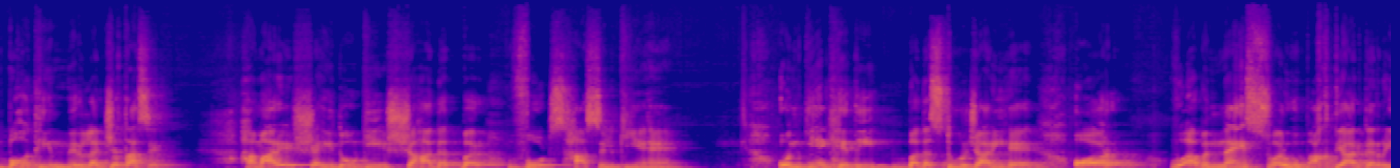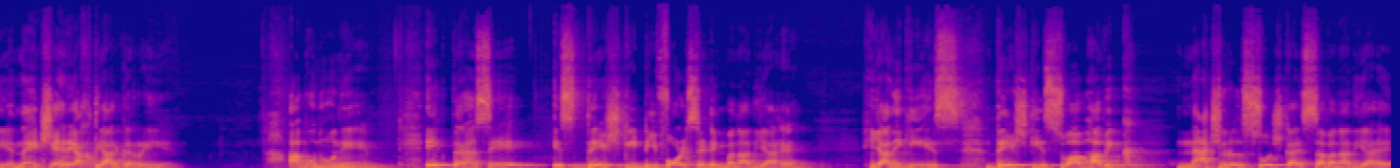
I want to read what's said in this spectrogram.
बहुत ही निर्लजता से हमारे शहीदों की शहादत पर वोट्स हासिल किए हैं। उनकी एक खेती बदस्तूर जारी है और वो अब नए स्वरूप अख्तियार कर रही है, नए चेहरे अख्तियार कर रही है। अब उन्होंने एक तरह से इस देश की डिफ़ॉल्ट सेटिंग बना दिया है, यानी कि इस देश की स्वाभाविक नेचुरल सोच का हिस्सा बना दिया है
